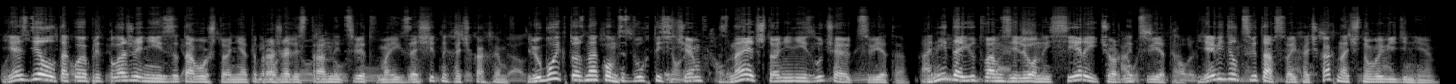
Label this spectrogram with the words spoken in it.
Я сделал такое предположение из-за того, что они отображали странный цвет в моих защитных очках М. Любой, кто знаком с 2000 чем знает, что они не излучают цвета. Они дают вам зеленый, серый и черный цвет. Я видел цвета в своих очках ночного видения.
